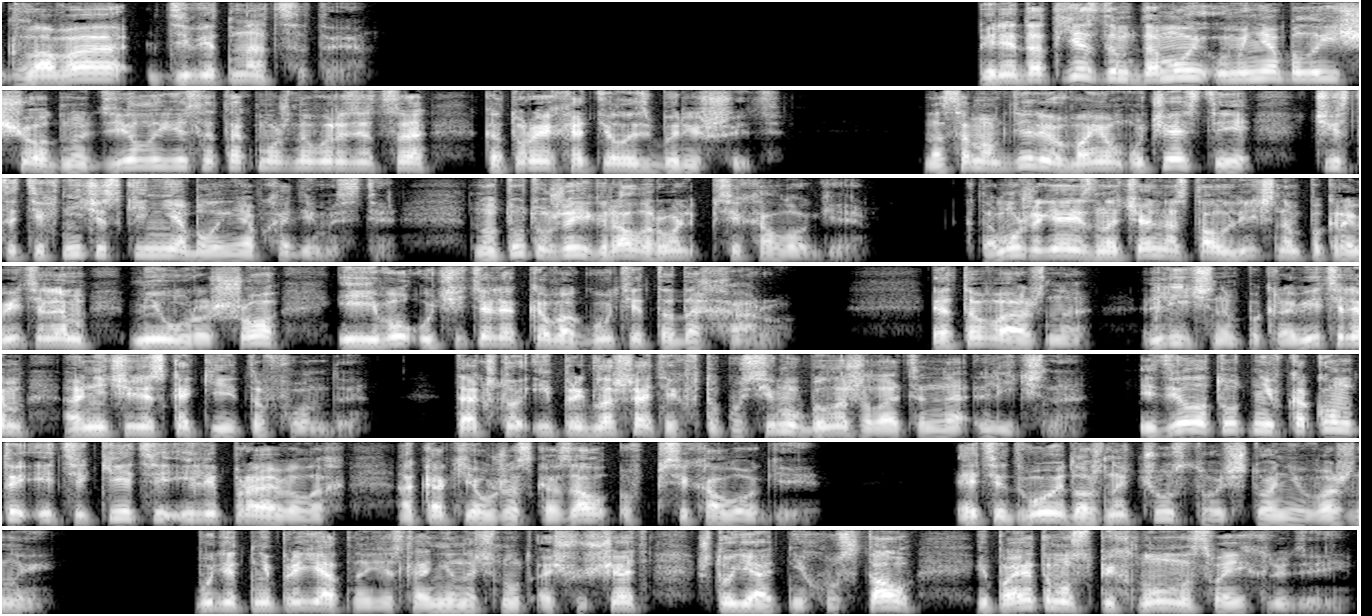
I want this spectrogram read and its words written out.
Глава 19 Перед отъездом домой у меня было еще одно дело, если так можно выразиться, которое хотелось бы решить. На самом деле в моем участии чисто технически не было необходимости, но тут уже играла роль психология. К тому же я изначально стал личным покровителем Миуры Шо и его учителя Кавагути Тадахару. Это важно, личным покровителем, а не через какие-то фонды так что и приглашать их в Токусиму было желательно лично. И дело тут не в каком-то этикете или правилах, а, как я уже сказал, в психологии. Эти двое должны чувствовать, что они важны. Будет неприятно, если они начнут ощущать, что я от них устал и поэтому спихнул на своих людей.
